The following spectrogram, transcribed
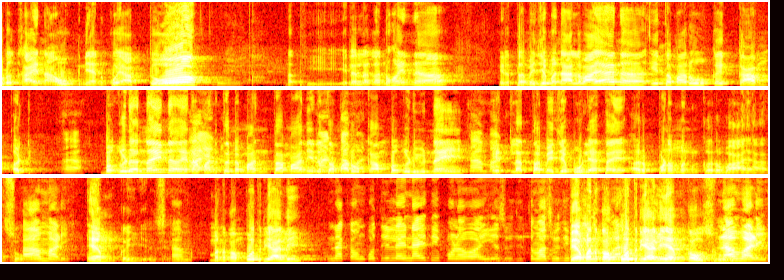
ઓળખાય ને આવું જ્ઞાન કોઈ આપતો નથી. એટલે લગન હોય ને એટલે તમે જે મને આલવા આવ્યા ને એ તમારું કંઈક કામ અટ હા બગડે નહીં ને એના માટે તમે માનતા માની ને તમારું કામ બગડ્યું નહીં એટલે તમે જે બોલ્યા હતા એ અર્પણ મન કરવા આયા છો. એમ કહીએ છે મને કંકોત્રી આલી? ના કંકોત્રી લઈને આવી હતી પણ હવે અહીંયા સુધી તમારા સુધી તે મને કંકોત્રી આલી એમ કહું છું. ના માળી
